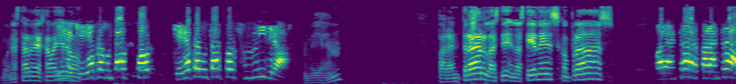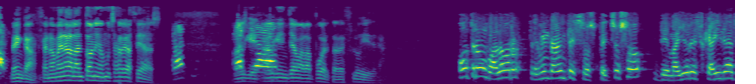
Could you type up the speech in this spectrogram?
Buenas tardes, caballero. quería preguntar por quería preguntar por Fluidra. Bien. Para entrar, ¿las, ¿las tienes compradas? Para entrar, para entrar. Venga, fenomenal, Antonio, muchas gracias. Gracias. Alguien, alguien llama a la puerta de Fluidra. Otro valor tremendamente sospechoso de mayores caídas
